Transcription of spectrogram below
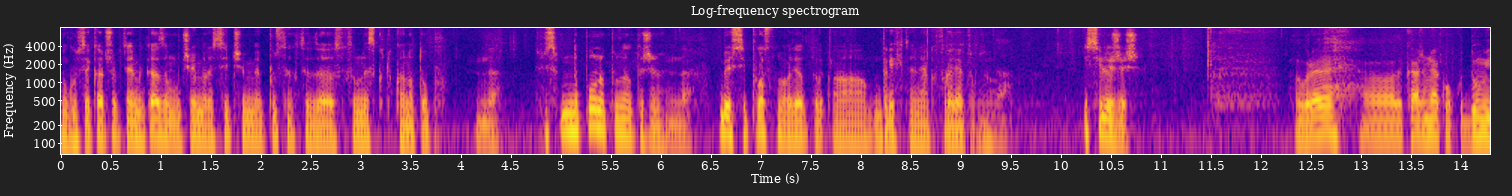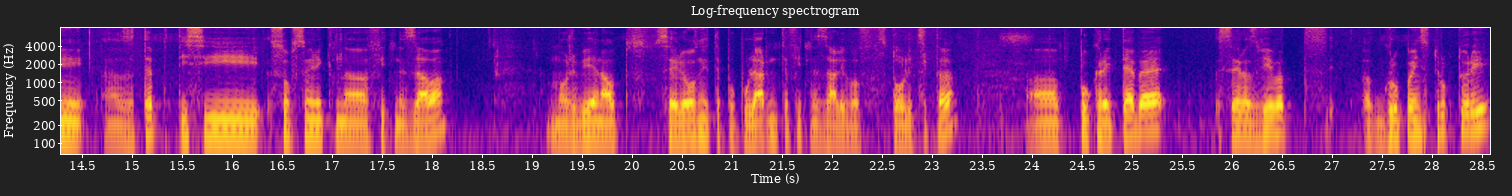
Докато се качвах, тя ми каза, момче, мерси, че ме пуснахте да съм днес тук на топло. Да. В смисъл, напълно позната жена. Да. Беше си просто радиатор, а, дрехите на някакъв радиатор. Да. И си лежеше. Добре, да кажем няколко думи за теб. Ти си собственик на фитнес зала. Може би една от сериозните, популярните фитнес зали в столицата. Покрай тебе се развиват група инструктори,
